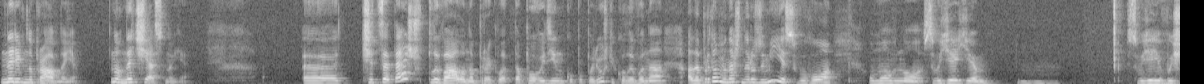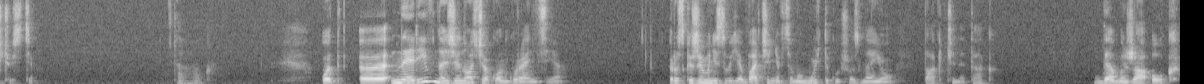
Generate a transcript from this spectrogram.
нерівноправної, ну нечесної. Е, Чи це теж впливало, наприклад, на поведінку попелюшки, коли вона. Але при тому вона ж не розуміє свого, умовно, своєї своєї вищості. Так. От е, нерівна жіноча конкуренція. Розкажи мені своє бачення в цьому мультику, що з нею так чи не так? Де межа ок?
